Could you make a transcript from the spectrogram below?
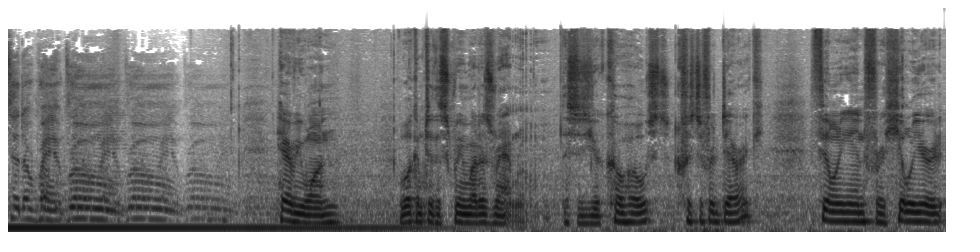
to the Rant Room. Hey everyone, welcome to the Screenwriters Rant Room. This is your co host, Christopher Derrick, filling in for Hilliard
